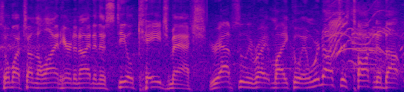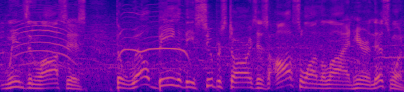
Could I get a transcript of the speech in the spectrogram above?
So much on the line here tonight in this steel cage match. You're absolutely right, Michael. And we're not just talking about wins and losses. The well-being of these superstars is also on the line here in this one.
